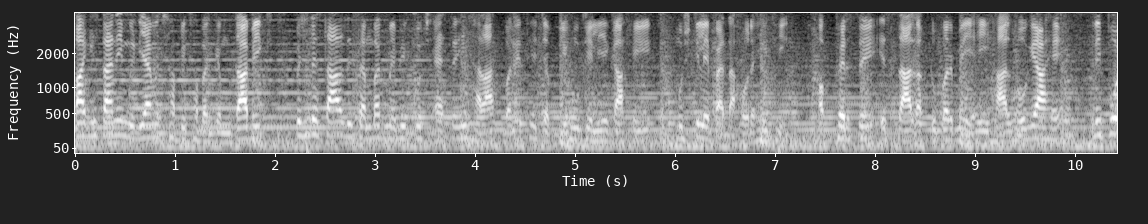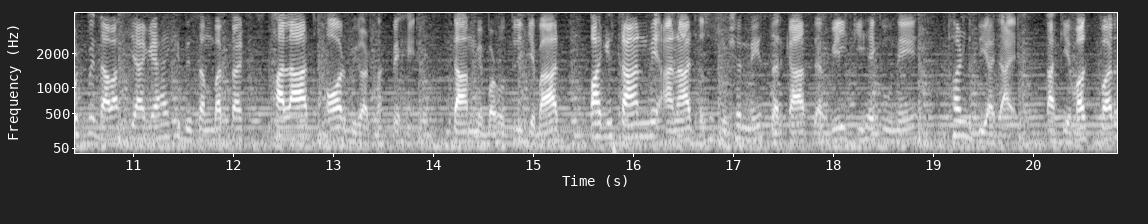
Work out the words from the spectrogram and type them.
पाकिस्तानी मीडिया में छपी खबर के मुताबिक, पिछले साल दिसंबर में भी कुछ ऐसे ही हालात बने थे जब गेहूँ के लिए काफ़ी मुश्किलें पैदा हो रही थी। अब फिर से इस साल अक्टूबर में यही हाल हो गया है। रिपोर्ट में दावा किया गया है कि दिसंबर तक हालात और बिगड़ सकते हैं। दाम में बढ़ोतरी के बाद पाकिस्तान में अनाज एसोसिएशन ने सरकार से अपील की है कि उन्हें फंड दिया जाए, ताकि वक्त पर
